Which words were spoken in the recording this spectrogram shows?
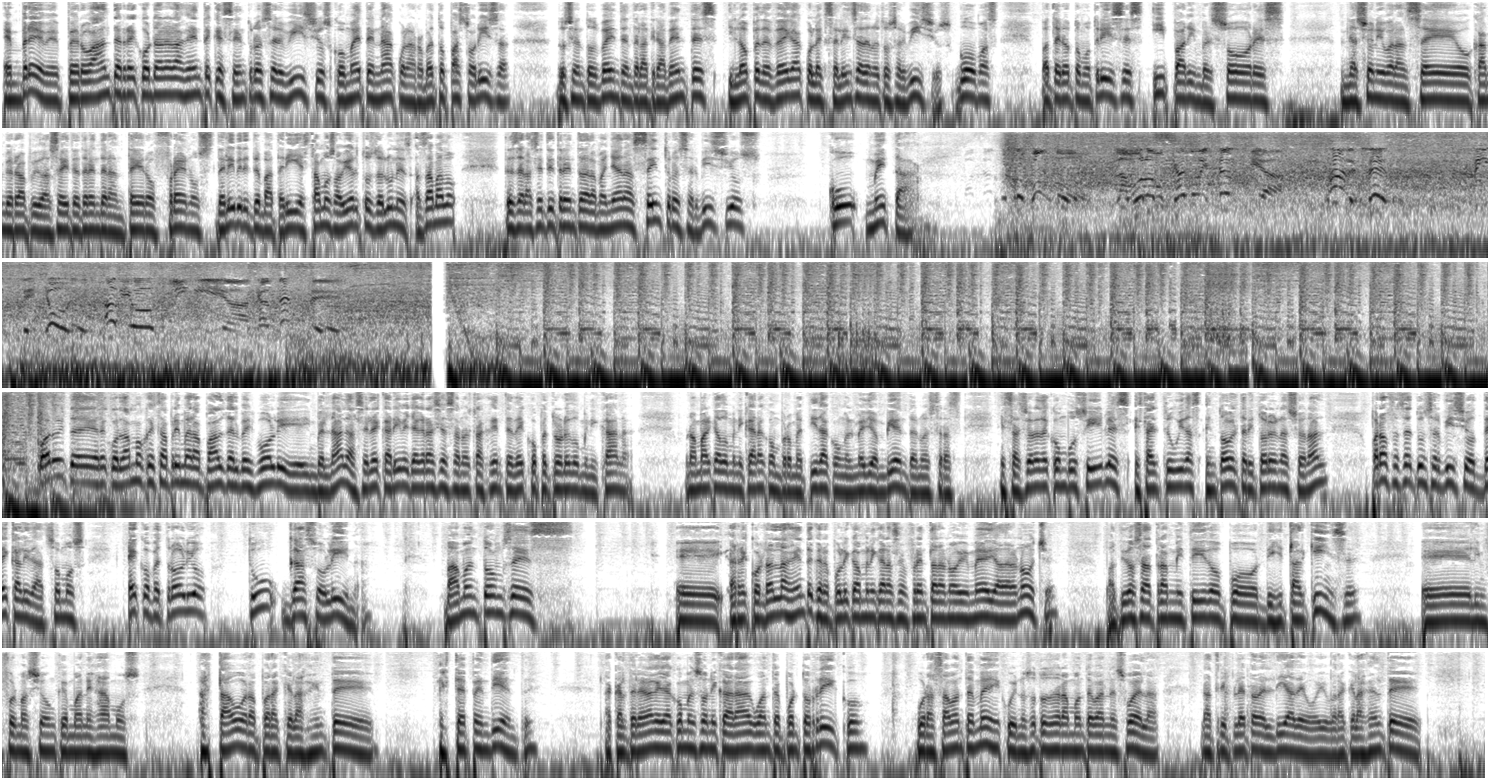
en breve, pero antes recordar a la gente que Centro de Servicios comete NACO en la Roberto Pastoriza 220 entre la Tiradentes y López de Vega con la excelencia de nuestros servicios. Gomas, baterías automotrices y para inversores alineación y balanceo, cambio rápido de aceite, tren delantero, frenos, delivery de batería. Estamos abiertos de lunes a sábado desde las 7 y 30 de la mañana. Centro de Servicios Cometa. La bola buscando distancia. Puede ser. Sí, señores. Adiós, línea candente. Y te recordamos que esta primera parte del béisbol invernal, la Serie Caribe, ya gracias a nuestra gente de Ecopetróleo Dominicana, una marca dominicana comprometida con el medio ambiente. Nuestras estaciones de combustibles están distribuidas en todo el territorio nacional para ofrecerte un servicio de calidad. Somos Ecopetróleo, tu gasolina. Vamos entonces eh, a recordar a la gente que República Dominicana se enfrenta a las nueve y media de la noche. El partido se ha transmitido por Digital 15 eh, la información que manejamos hasta ahora para que la gente esté pendiente. La cartelera que ya comenzó Nicaragua ante Puerto Rico, Curazao ante México y nosotros seremos ante Venezuela, la tripleta del día de hoy, para que la gente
